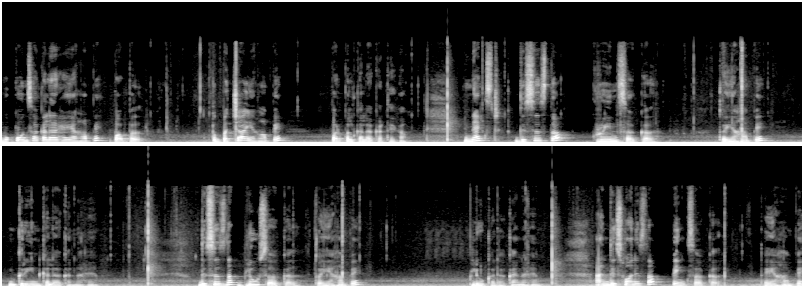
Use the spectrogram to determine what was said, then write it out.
वो कौन सा कलर है यहाँ पे? पर्पल तो बच्चा यहाँ पे पर्पल कलर कर देगा। Next this is the green circle तो यहाँ पे ग्रीन कलर करना है। This is the blue circle तो यहाँ पे ब्लू कलर करना है। And this one is the pink circle तो यहाँ पे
